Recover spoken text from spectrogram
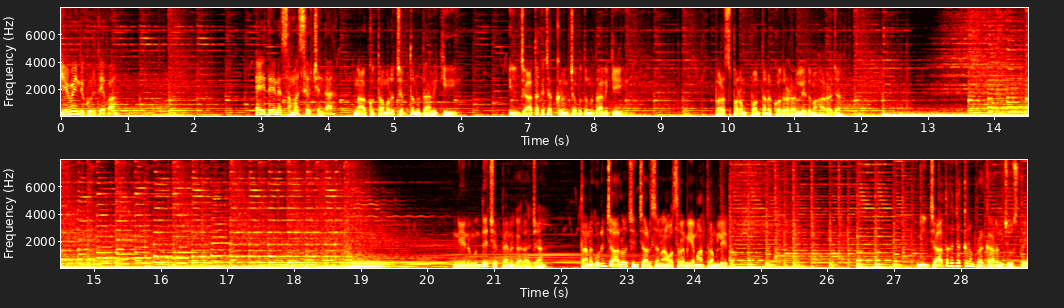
ఏమైంది గురుదేవా? ఏదైనా సమస్య వచ్చిందా? నాకు తమరు చెప్తున్న దానికి ఈ జాతక చక్రం చెబుతున్న దానికి పరస్పరం పొంతన కుదరడం లేదు మహారాజా. నేను ముందే చెప్పానుగా రాజా తన గురించి ఆలోచించాల్సిన అవసరం ఏమాత్రం లేదు. మీ జాతక చక్రం ప్రకారం చూస్తే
